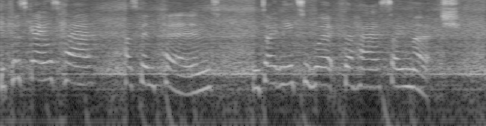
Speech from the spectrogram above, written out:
Because Gail's hair has been pinned, we don't need to work the hair so much.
